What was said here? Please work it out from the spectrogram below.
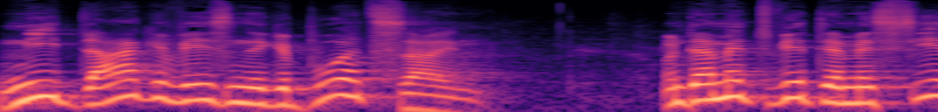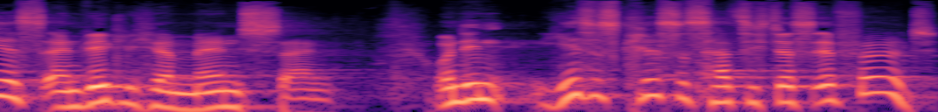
nie dagewesene Geburt sein. Und damit wird der Messias ein wirklicher Mensch sein. Und in Jesus Christus hat sich das erfüllt.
